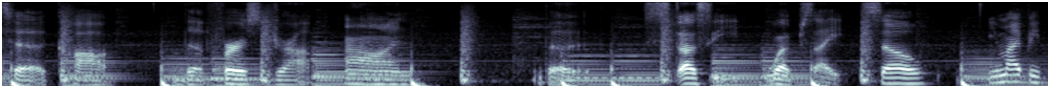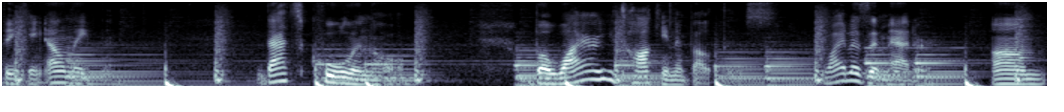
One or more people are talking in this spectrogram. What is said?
to cop the first drop on the Stussy website. So you might be thinking, El Nathan, that's cool and all, but why are you talking about this? Why does it matter? Um,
